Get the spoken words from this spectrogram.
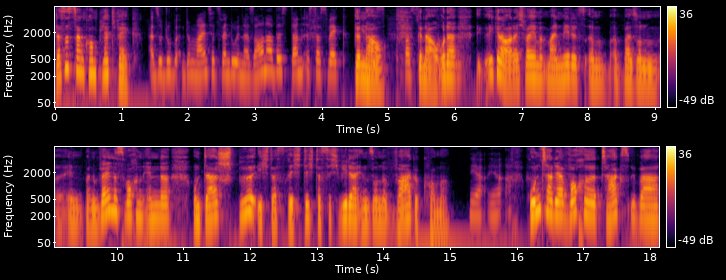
Das ist dann komplett weg. Also du, du meinst jetzt, wenn du in der Sauna bist, dann ist das weg. Genau, Dieses, genau. Oder äh, genau, oder ich war ja mit meinen Mädels ähm, bei so einem äh, in, bei einem Wellnesswochenende und da spüre ich das richtig, dass ich wieder in so eine Waage komme. Ja, ja, ach, Unter der Woche, tagsüber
